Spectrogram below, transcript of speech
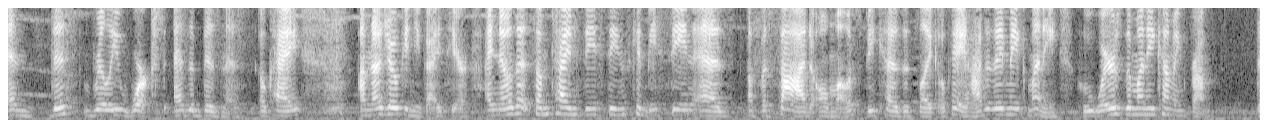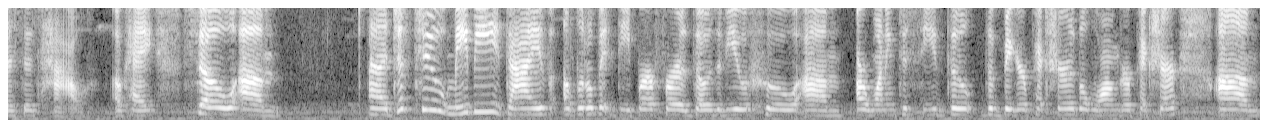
and this really works as a business, okay? I'm not joking, you guys, here. I know that sometimes these things can be seen as a facade almost because it's like, okay, how do they make money? Who, where's the money coming from? This is how, okay? So, um, uh, just to maybe dive a little bit deeper for those of you who um, are wanting to see the the bigger picture, the longer picture. Um,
